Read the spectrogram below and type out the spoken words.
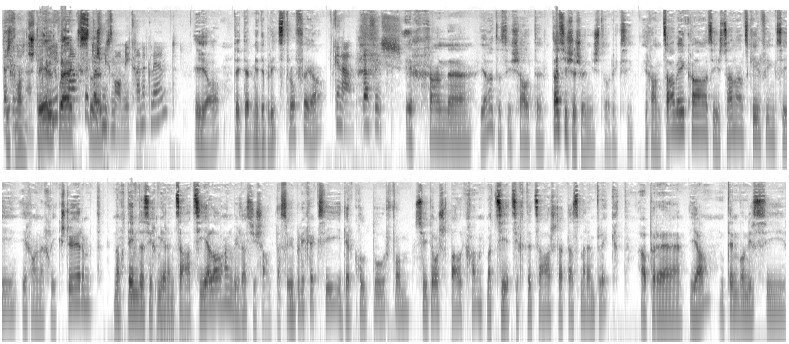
Du ich habe still gewechselt. Du hast meine Mami kennengelernt. Ja, dort hat mich der Blitz getroffen, ja. Genau, das ist... Ich kann, äh, ja, das ist halt, äh, das ist eine schöne Story gewesen. Ich hatte Zahnweh, gehabt, sie war Zahnarzthilfin, ich habe ein bisschen gestürmt. Nachdem, dass ich mir einen Zahn ziehen lassen habe, weil das ist halt das Übliche gewesen in der Kultur vom Südostbalkan. Man zieht sich den Zahn, statt dass man ihn pflegt. Aber äh, ja, und dann, als ich, sie,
